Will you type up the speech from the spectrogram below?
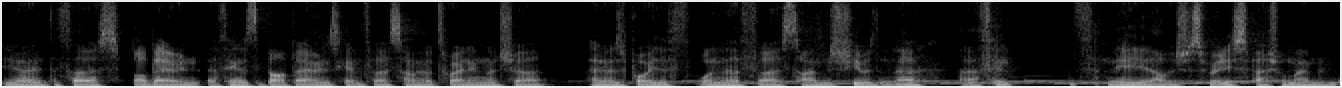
you know, the first Barbarian, I think it was the Barbarians game, first time I got to wear an England shirt, and it was probably the, one of the first times she wasn't there. And I think for me, that was just a really special moment.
